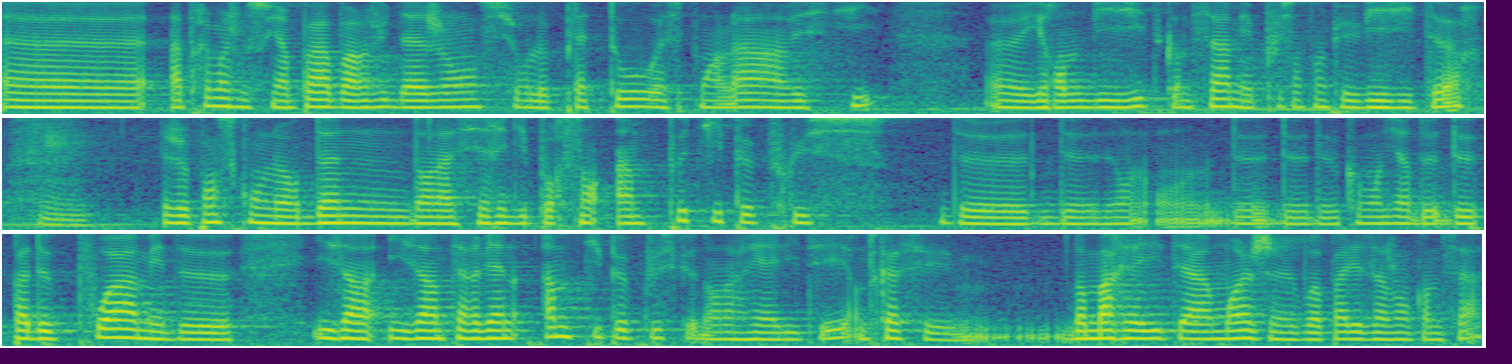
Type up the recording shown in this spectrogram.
après, moi, je me souviens pas avoir vu d'agents sur le plateau à ce point-là investi. Ils rendent visite comme ça, mais plus en tant que visiteurs. Hmm. Je pense qu'on leur donne dans la série 10% un petit peu plus de, de, de, de, comment dire de, pas de poids mais de ils, ils, interviennent un petit peu plus que dans la réalité. En tout cas c'est dans ma réalité à moi je ne vois pas les agents comme ça.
